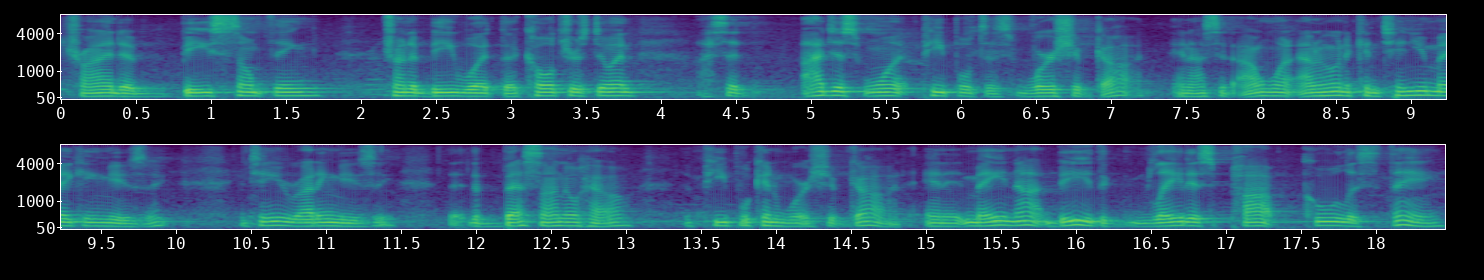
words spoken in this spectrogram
trying to be something, trying to be what the culture is doing. I said, I just want people to worship God. And I said, I want, I want to continue making music, continue writing music, the, the best I know how, the people can worship God. And it may not be the latest pop, coolest thing,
